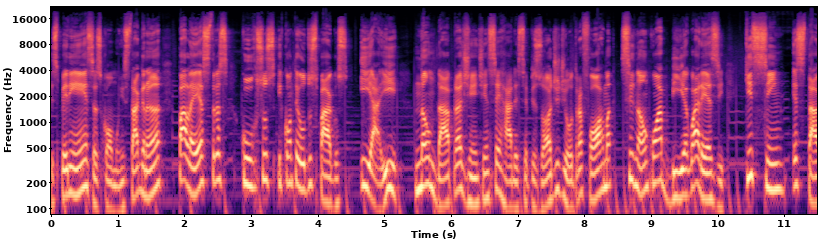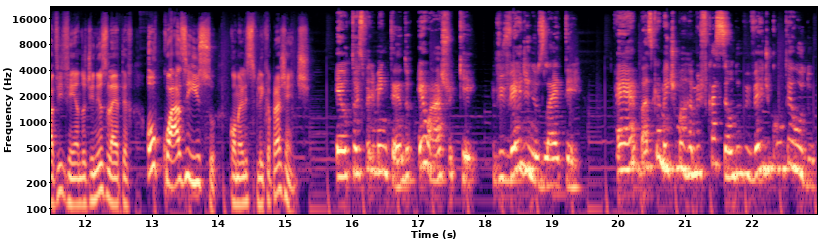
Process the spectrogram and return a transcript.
experiências como Instagram, palestras, cursos e conteúdos pagos. E aí, não dá pra gente encerrar esse episódio de outra forma, senão com a Bia Guarese, que sim está vivendo de newsletter, ou quase isso, como ela explica pra gente. Eu tô experimentando, eu acho que viver de newsletter é basicamente uma ramificação do viver de conteúdo.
